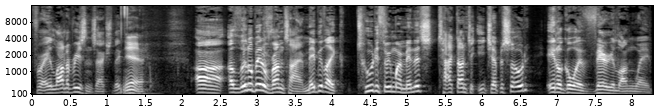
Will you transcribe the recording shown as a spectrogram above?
for a lot of reasons, actually. Yeah. Uh, a little bit of runtime, maybe like two to three more minutes tacked onto each episode, it'll go a very long way.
